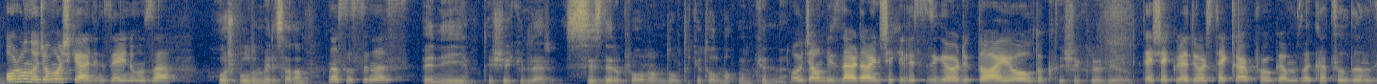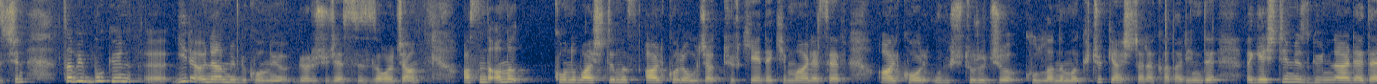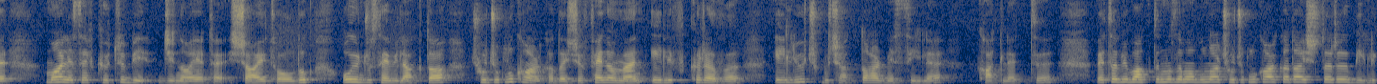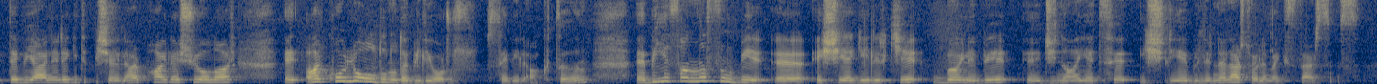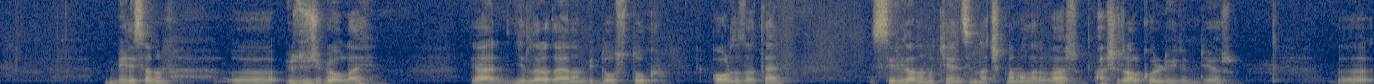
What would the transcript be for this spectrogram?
Orhan hocam hoş geldiniz yayınımıza. Hoş buldum Melis Hanım. Nasılsınız? Ben iyiyim. Teşekkürler. Sizlerin programında oldu kötü olmak mümkün mü? Hocam bizler de aynı şekilde sizi gördük daha iyi olduk. Teşekkür ediyorum. Teşekkür ediyoruz tekrar programımıza katıldığınız için. Tabii bugün e, yine önemli bir konuyu görüşeceğiz sizle hocam. Aslında ana konu başlığımız alkol olacak. Türkiye'deki maalesef alkol, uyuşturucu kullanımı küçük yaşlara kadar indi ve geçtiğimiz günlerde de maalesef kötü bir cinayete şahit olduk. Oyuncu Sevilak'ta çocukluk arkadaşı fenomen Elif Kırav'ı 53 bıçak darbesiyle katletti. Ve tabii baktığımız zaman bunlar çocukluk arkadaşları, birlikte bir yerlere gidip bir şeyler paylaşıyorlar. E, alkollü olduğunu da biliyoruz Sevil Aktık'ın. E, bir insan nasıl bir e, eşiğe gelir ki böyle bir e, cinayeti işleyebilir? Neler söylemek istersiniz? Melis Hanım, üzücü bir olay. Yani yıllara dayanan bir dostluk. Orada zaten Sevil Hanım'ın kendisinin açıklamaları var. Aşırı alkollüydüm diyor.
